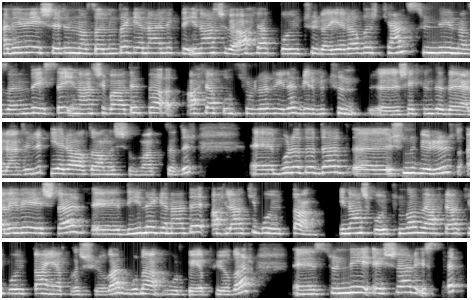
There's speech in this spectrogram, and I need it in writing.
Alevi eşlerin nazarında genellikle inanç ve ahlak boyutuyla yer alırken Sünni nazarında ise inanç, ibadet ve ahlak unsurlarıyla bir bütün e, şeklinde değerlendirilip yer aldığı anlaşılmaktadır. E, burada da e, şunu görüyoruz, Alevi eşler e, dine genelde ahlaki boyuttan, inanç boyutundan ve ahlaki boyuttan yaklaşıyorlar. Buna vurgu yapıyorlar. Sünni eşler ise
